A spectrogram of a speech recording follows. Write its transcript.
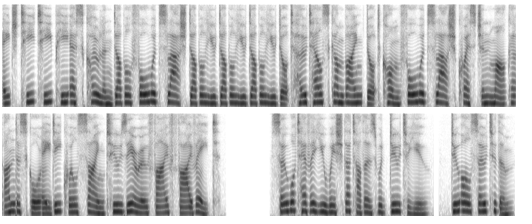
https colon double forward slash www.hotelscombined.com forward slash question marker underscore aid equals sign 20558. So whatever you wish that others would do to you, do also to them,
